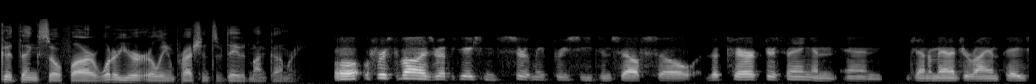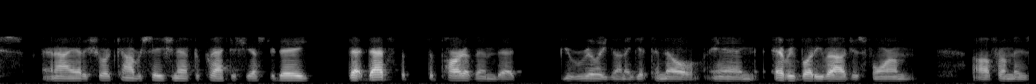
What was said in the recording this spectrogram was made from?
good things so far. What are your early impressions of David Montgomery? Well, first of all, his reputation certainly precedes himself. So the character thing, and and general manager Ryan Pace and I had a short conversation after practice yesterday. That that's the the part of him that you're really going to get to know, and everybody vouches for him, uh, from his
